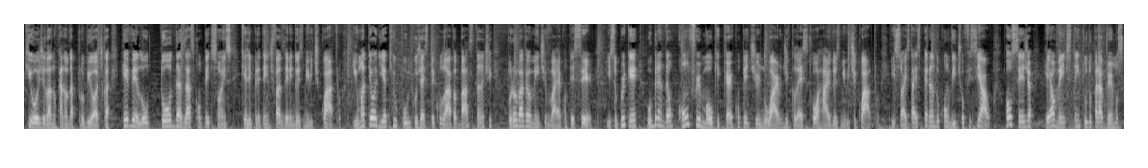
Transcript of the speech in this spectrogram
que hoje lá no canal da Probiótica revelou todas as competições que ele pretende fazer em 2024 e uma teoria que o público já especulava bastante provavelmente vai acontecer. Isso porque o Brandão confirmou que quer competir no Arnold Classic Ohio 2024 e só está esperando o convite oficial. Ou seja, realmente tem tudo para vermos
